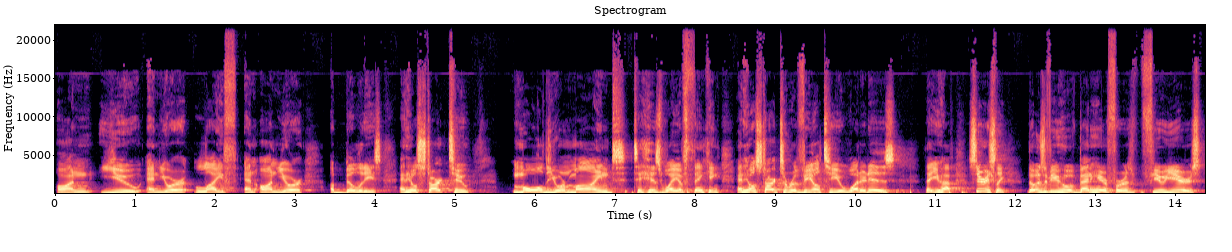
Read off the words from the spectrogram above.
on you and your life and on your abilities. And He'll start to mold your mind to His way of thinking. And He'll start to reveal to you what it is that you have. Seriously, those of you who have been here for a few years,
